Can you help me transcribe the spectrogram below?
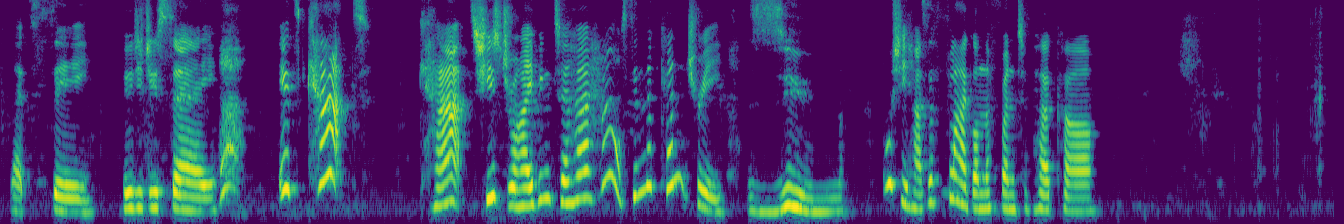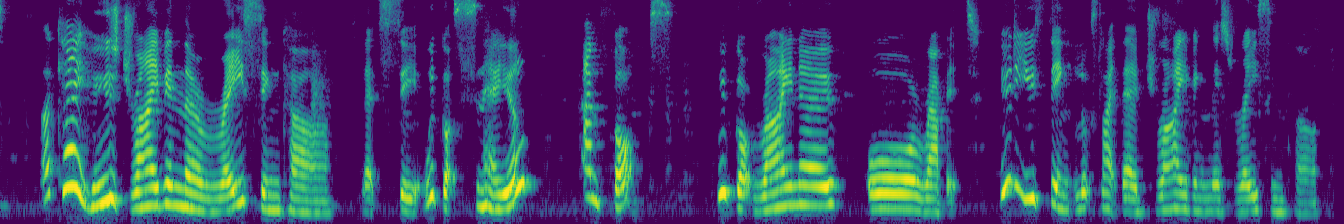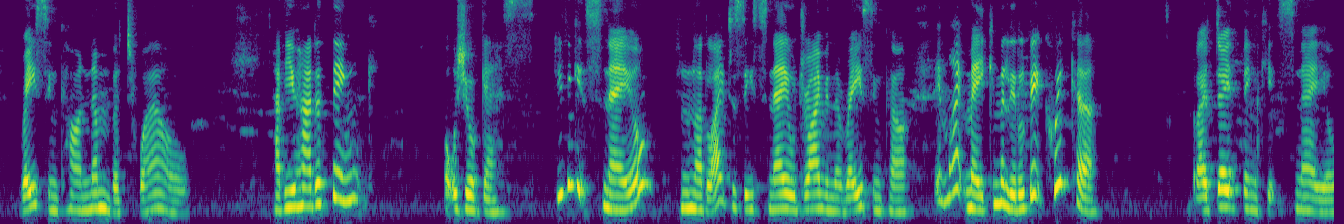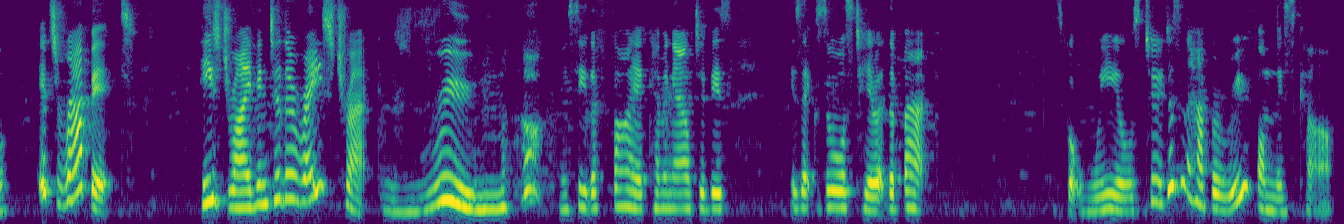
Let's see. Who did you say? It's Cat. Cat. She's driving to her house in the country. Zoom. Oh, she has a flag on the front of her car. Okay, who's driving the racing car? Let's see. We've got snail and fox. We've got rhino or rabbit. Who do you think looks like they're driving this racing car? Racing car number 12. Have you had a think? What was your guess? Do you think it's snail? I'd like to see Snail driving the racing car. It might make him a little bit quicker but I don't think it's Snail. It's Rabbit. He's driving to the racetrack. Vroom. you see the fire coming out of his, his exhaust here at the back. It's got wheels too. It doesn't have a roof on this car.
